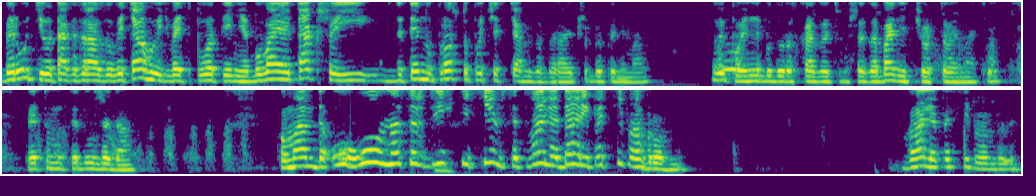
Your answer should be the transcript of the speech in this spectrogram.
беруть і отак зразу витягують весь плод і ні. Буває так, що і дитину просто по частям забирають, щоб ви розуміли. Ну, поняли, не буду розказувати, тому що забанять чортові матері. Тому це дуже да. Команда. Ого, у нас аж 270. Валя, Дарі, спасибо огромное. Валя, спасибо вам велике.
